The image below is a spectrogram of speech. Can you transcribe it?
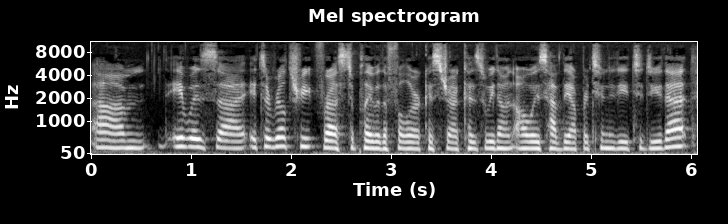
Um, it was uh, it's a real treat for us to play with a full orchestra because we don't always have the opportunity to do that.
